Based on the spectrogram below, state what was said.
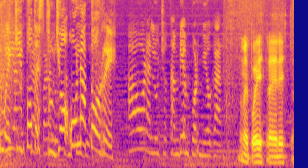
Tu equipo destruyó una torre. Ahora lucho también por mi hogar. No me puedes traer esto.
